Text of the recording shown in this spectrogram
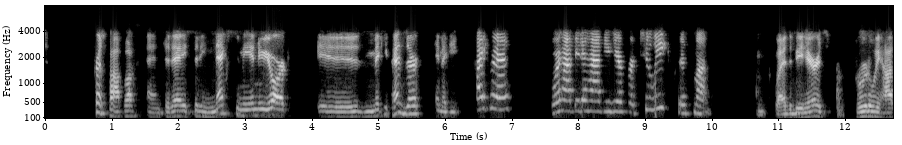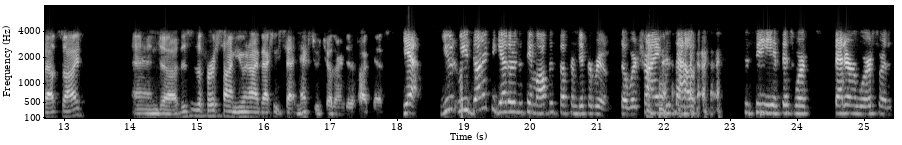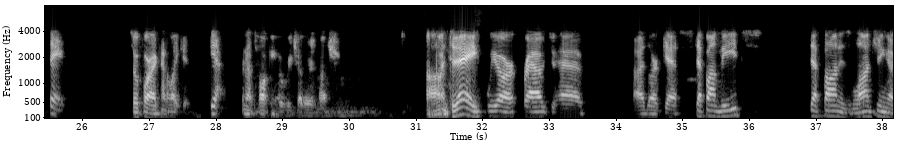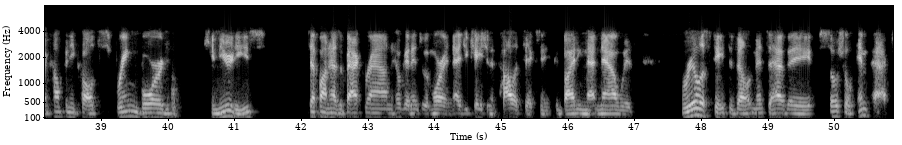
Chris Papa, and today sitting next to me in New York is Mickey Penzer. Hey, Mickey. Hi, Chris. We're happy to have you here for two weeks this month. I'm glad to be here. It's brutally hot outside, and uh, this is the first time you and I have actually sat next to each other and did a podcast. Yeah, you, we've done it together in the same office, but from different rooms. So we're trying this out to see if this works better, worse, or the same. so far, I kind of like it. Yeah. We're not talking over each other as much. Um, and today, we are proud to have as our guest Stephan Leeds. Stephan is launching a company called Springboard Communities. Stephan has a background, he'll get into it more in education and politics, and he's combining that now with real estate development to have a social impact.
